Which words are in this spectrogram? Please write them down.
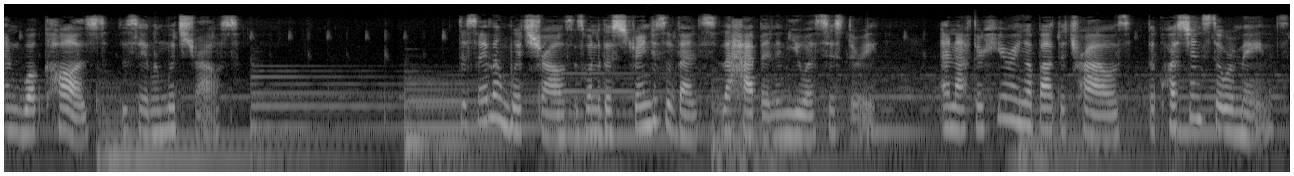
and what caused the Salem witch trials. The Salem witch trials is one of the strangest events that happened in U.S. history, and after hearing about the trials, the question still remains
